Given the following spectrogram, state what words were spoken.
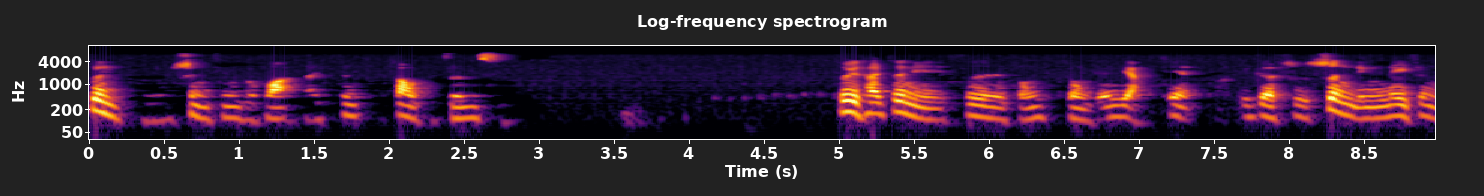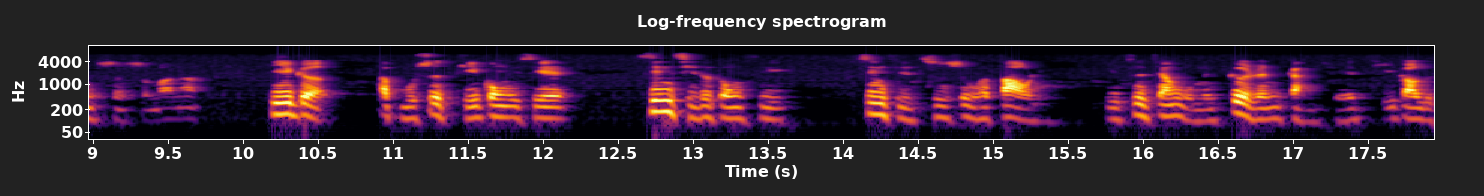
顺服圣经的话来真照着真实。所以他这里是总总结两件一个是圣灵内证是什么呢？第一个，它不是提供一些新奇的东西、新奇知识和道理。以致将我们个人感觉提高的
